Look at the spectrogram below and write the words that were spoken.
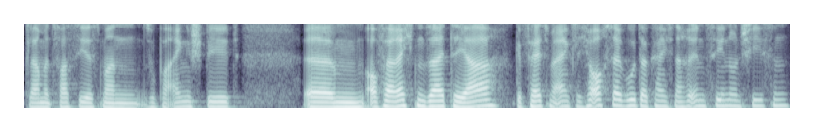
klar, mit Fassi ist man super eingespielt. Ähm, auf der rechten Seite, ja, gefällt es mir eigentlich auch sehr gut. Da kann ich nach innen ziehen und schießen.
